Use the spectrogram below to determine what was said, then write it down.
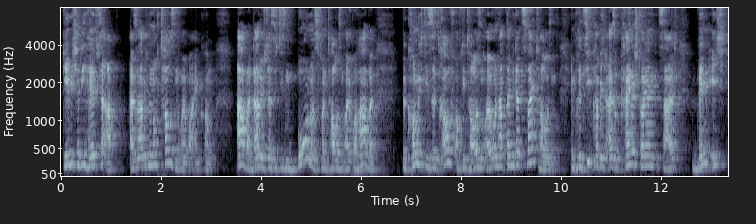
gebe ich ja die Hälfte ab. Also habe ich nur noch 1000 Euro Einkommen. Aber dadurch, dass ich diesen Bonus von 1000 Euro habe, bekomme ich diese drauf auf die 1000 Euro und habe dann wieder 2000. Im Prinzip habe ich also keine Steuern gezahlt, wenn ich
